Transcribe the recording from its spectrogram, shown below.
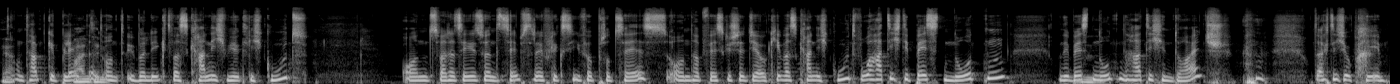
ja. Und habe geblättert Wahnsinn. und überlegt, was kann ich wirklich gut und es war tatsächlich so ein selbstreflexiver Prozess und habe festgestellt, ja, okay, was kann ich gut? Wo hatte ich die besten Noten? Und die besten mhm. Noten hatte ich in Deutsch. und dachte ich, okay,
